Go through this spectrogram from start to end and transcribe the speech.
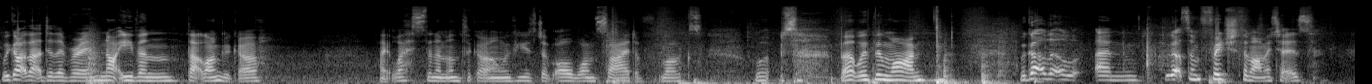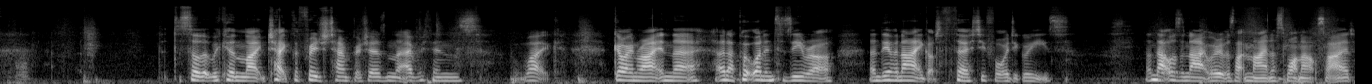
We got that delivery not even that long ago like less than a month ago and we've used up all one side of logs. Whoops. But we've been warm. We got a little, um, we got some fridge thermometers so that we can like check the fridge temperatures and that everything's like going right in there. And I put one into zero and the other night it got to 34 degrees. And that was a night where it was like minus one outside.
